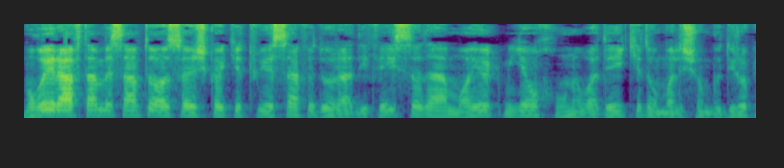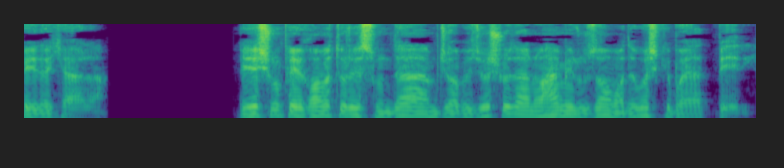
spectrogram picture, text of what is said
موقعی رفتم به سمت آسایشگاه که توی صف دو ردیفه ایستادم مایورک میگه اون خانواده‌ای که دنبالشون بودی رو پیدا کردم. بهشون پیغامتو رسوندم جابجا شدن و همین روزا آماده باش که باید بری.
